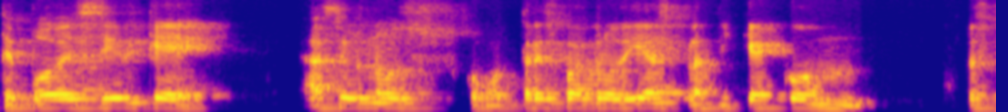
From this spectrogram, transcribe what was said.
te puedo decir que hace unos como 3, 4 días platiqué con, pues,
